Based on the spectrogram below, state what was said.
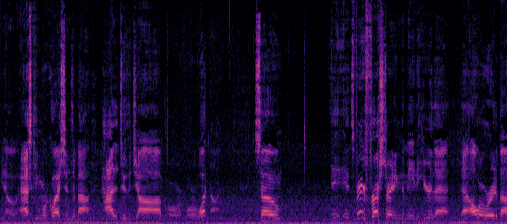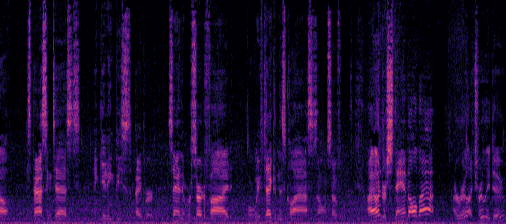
you know, asking more questions about how to do the job or, or whatnot. So it, it's very frustrating to me to hear that, that all we're worried about is passing tests and getting pieces of paper saying that we're certified or we've taken this class and so on and so forth. I understand all that. I really, I truly do.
